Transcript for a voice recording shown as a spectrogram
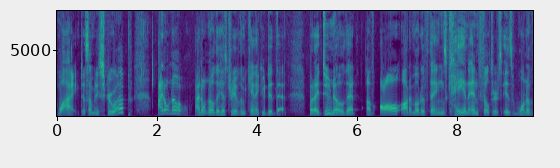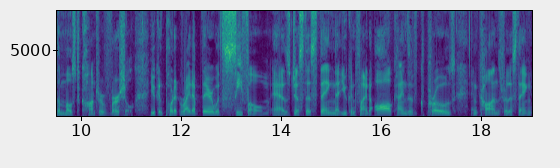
why? Did somebody screw up? I don't know. I don't know the history of the mechanic who did that. But I do know that of all automotive things, K&N filters is one of the most controversial. You can put it right up there with Seafoam as just this thing that you can find all kinds of pros and cons for this thing.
